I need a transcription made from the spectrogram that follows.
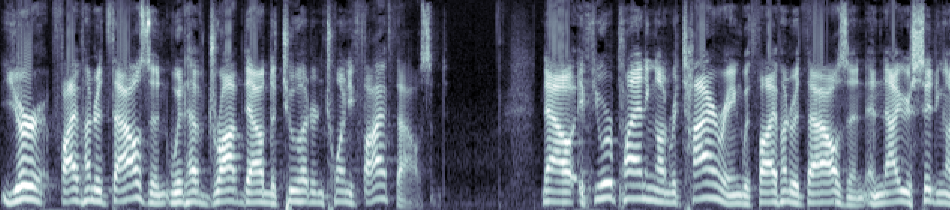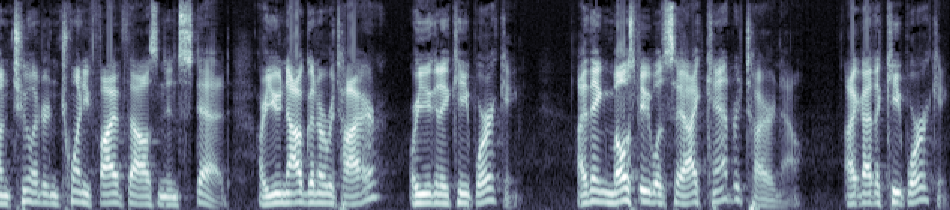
Your five hundred thousand would have dropped down to two hundred twenty-five thousand. Now, if you were planning on retiring with 500,000 and now you're sitting on 225,000 instead, are you now going to retire or are you going to keep working? I think most people would say I can't retire now. I got to keep working.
